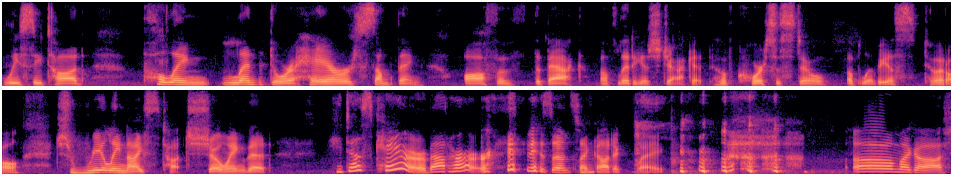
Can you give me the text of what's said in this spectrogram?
We see Todd pulling lint or a hair or something off of the back of Lydia's jacket, who of course is still oblivious to it all. Just really nice touch, showing that he does care about her in his own psychotic way. oh my gosh.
